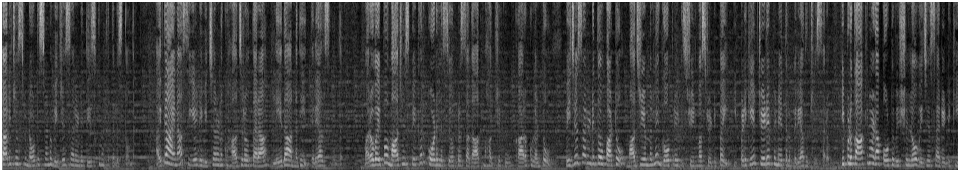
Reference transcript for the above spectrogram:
జారీ చేసిన నోటీసులను విజయసాయిరెడ్డి తీసుకున్నట్లు తెలుస్తోంది. అయితే ఆయన సిఐడి విచారణకు హాజరవుతారా లేదా అన్నది తెలియాల్సి ఉంది. మరోవైపు మాజీ స్పీకర్ కోడెల శివప్రసాద్ ఆత్మహత్యకు కారకులంటూ విజయసాయిరెడ్డితో పాటు మాజీ ఎమ్మెల్యే గోపిరెడ్డి శ్రీనివాసరెడ్డిపై ఇప్పటికే టీడీపీ నేతలు ఫిర్యాదు చేశారు. ఇప్పుడు కాకినాడ పోర్టు విషయంలో విజయసాయిరెడ్డికి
